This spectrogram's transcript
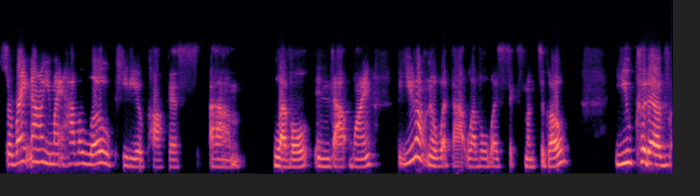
So right now you might have a low pediococcus um, level in that wine, but you don't know what that level was six months ago. You could have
